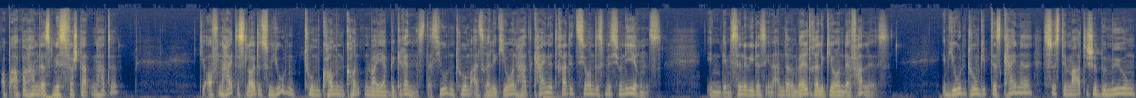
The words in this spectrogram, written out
Ob Abraham das missverstanden hatte? Die Offenheit, dass Leute zum Judentum kommen konnten, war ja begrenzt. Das Judentum als Religion hat keine Tradition des Missionierens, in dem Sinne, wie das in anderen Weltreligionen der Fall ist. Im Judentum gibt es keine systematische Bemühung,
